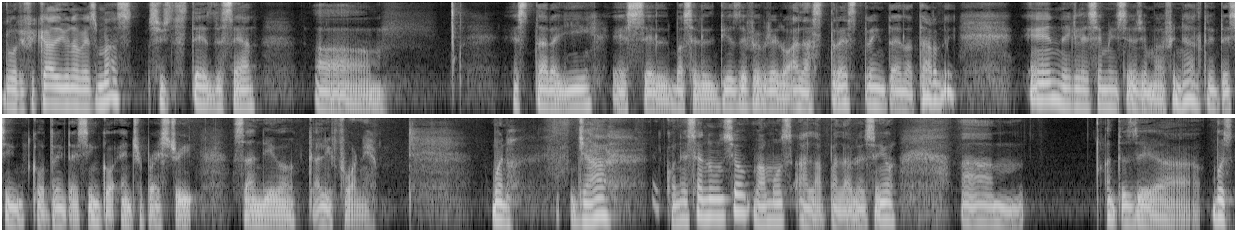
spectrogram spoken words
glorificado. Y una vez más, si ustedes desean estar allí, es el, va a ser el 10 de febrero a las 3.30 de la tarde en la Iglesia Ministerio llamada Final 3535 Enterprise Street, San Diego, California. Bueno, ya con ese anuncio vamos a la palabra del Señor. antes de, uh, pues,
